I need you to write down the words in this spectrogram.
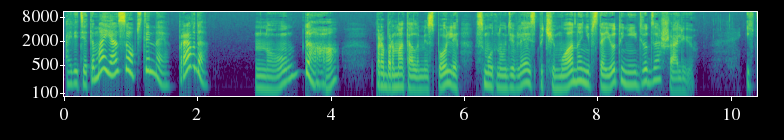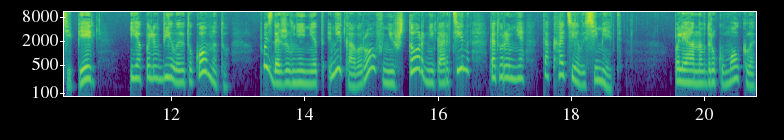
А ведь это моя собственная, правда? Ну, да, пробормотала мисс Полли, смутно удивляясь, почему она не встает и не идет за шалью. И теперь я полюбила эту комнату, пусть даже в ней нет ни ковров, ни штор, ни картин, которые мне так хотелось иметь. Полианна вдруг умолкла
